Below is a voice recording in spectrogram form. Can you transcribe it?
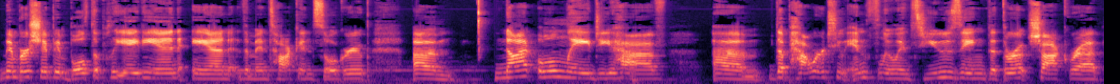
membership in both the Pleiadian and the Mintakan Soul Group, um, not only do you have um, the power to influence using the throat chakra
